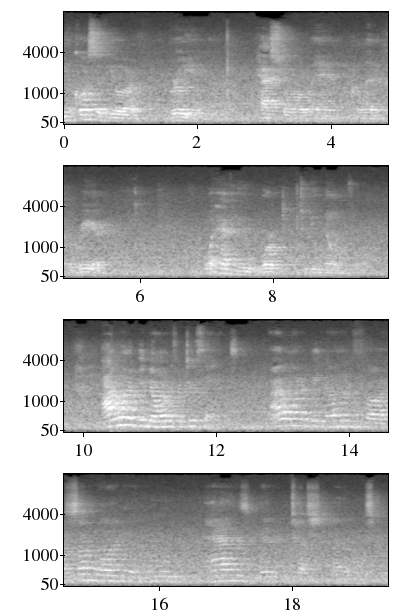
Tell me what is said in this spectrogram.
in the course of your brilliant pastoral and homiletic career, what have you worked to be known for? I want to be known for two things. I want to be known for someone who has been touched by the Holy Spirit.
